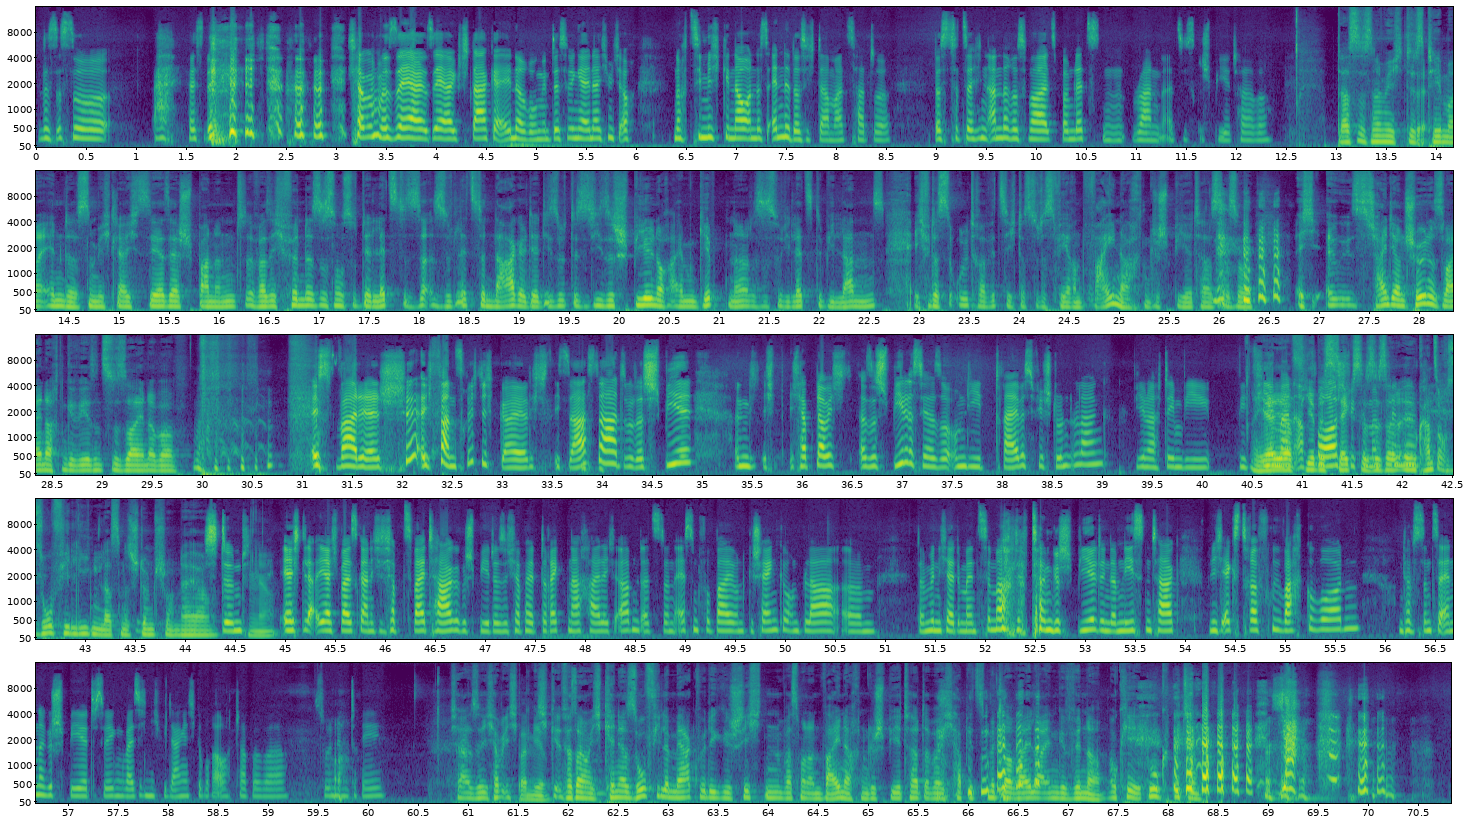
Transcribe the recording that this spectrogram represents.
das ist so, ach, ich weiß nicht. ich habe immer sehr, sehr starke Erinnerungen. Deswegen erinnere ich mich auch noch ziemlich genau an das Ende, das ich damals hatte. Das tatsächlich ein anderes war als beim letzten Run, als ich es gespielt habe. Das ist nämlich das sehr. Thema Ende, das ist nämlich gleich sehr, sehr spannend. Was ich finde, es ist noch so der letzte, so letzte Nagel, der diese, das dieses Spiel noch einem gibt, ne? Das ist so die letzte Bilanz. Ich finde das so ultra witzig, dass du das während Weihnachten gespielt hast. Also, ich, äh, es scheint ja ein schönes Weihnachten gewesen zu sein, aber. es war der Shit. Ich fand's richtig geil. Ich, ich saß da, hatte das Spiel und ich, ich habe, glaube ich, also das Spiel ist ja so um die drei bis vier Stunden lang, je nachdem, wie wie viel ja, man ja, vier bis sechs, das ist, halt, du kannst auch so viel liegen lassen, das stimmt schon. Naja. Stimmt. Ja. Ja, ich, ja, ich weiß gar nicht, ich habe zwei Tage gespielt, also ich habe halt direkt nach Heiligabend, als dann Essen vorbei und Geschenke und bla, ähm, dann bin ich halt in mein Zimmer und habe dann gespielt und am nächsten Tag bin ich extra früh wach geworden und habe es dann zu Ende gespielt, deswegen weiß ich nicht, wie lange ich gebraucht habe, aber so in dem oh. Dreh. Ja, also ich habe ich, ich, ich, ich kenne ja so viele merkwürdige Geschichten, was man an Weihnachten gespielt hat, aber ich habe jetzt mittlerweile einen Gewinner. Okay, Luke, bitte. Ja.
